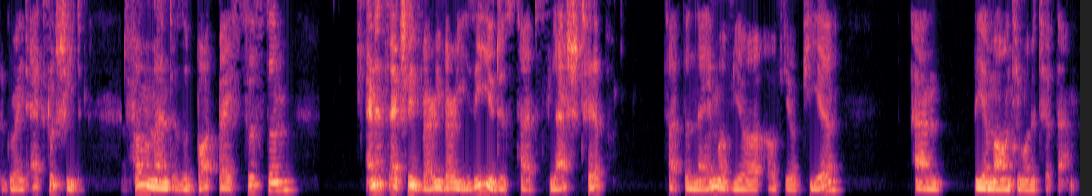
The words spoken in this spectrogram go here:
a great Excel sheet. Firmament is a bot based system and it's actually very, very easy. You just type slash tip, type the name of your of your peer and the amount you want to tip them.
